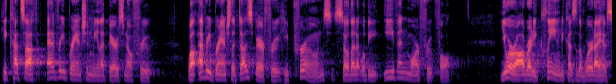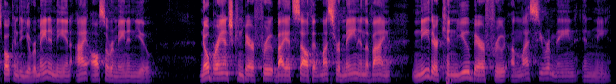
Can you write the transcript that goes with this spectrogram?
He cuts off every branch in me that bears no fruit, while every branch that does bear fruit, he prunes so that it will be even more fruitful. You are already clean because of the word I have spoken to you. Remain in me, and I also remain in you. No branch can bear fruit by itself, it must remain in the vine. Neither can you bear fruit unless you remain in me.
